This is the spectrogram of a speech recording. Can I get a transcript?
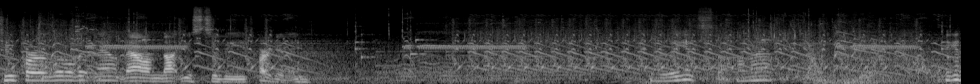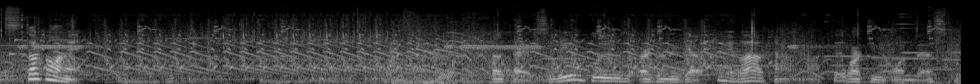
2 for a little bit now. Now I'm not used to the targeting. Do they get stuck on that? They get stuck on it. Okay, so these blues are going to get Okay, well, that kind of working on this. We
